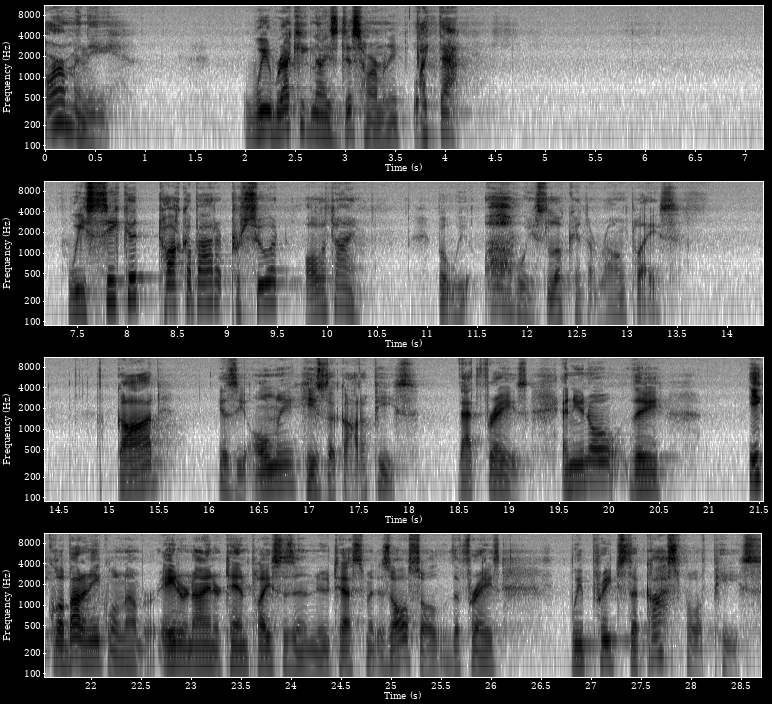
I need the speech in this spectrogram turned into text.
Harmony. We recognize disharmony like that. We seek it, talk about it, pursue it all the time. But we always look in the wrong place. God is the only, He's the God of peace. That phrase. And you know, the equal, about an equal number, eight or nine or ten places in the New Testament, is also the phrase, we preach the gospel of peace,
